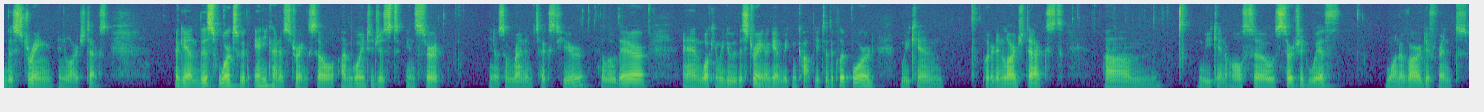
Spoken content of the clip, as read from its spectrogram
the string in large text. Again, this works with any kind of string, so I'm going to just insert you know, some random text here, hello there, and what can we do with the string? Again, we can copy it to the clipboard, we can put it in large text, um, we can also search it with one of our different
